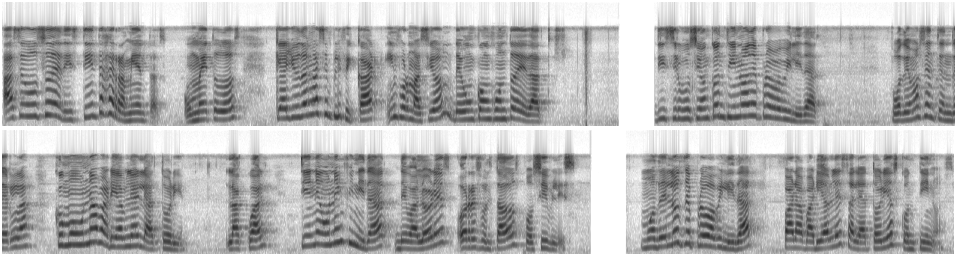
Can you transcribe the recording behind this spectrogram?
hace uso de distintas herramientas o métodos que ayudan a simplificar información de un conjunto de datos. Distribución continua de probabilidad. Podemos entenderla como una variable aleatoria, la cual tiene una infinidad de valores o resultados posibles. Modelos de probabilidad para variables aleatorias continuas.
